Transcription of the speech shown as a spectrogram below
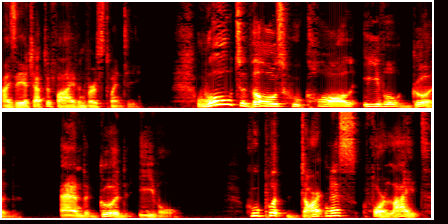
Isaiah chapter 5 and verse 20. Woe to those who call evil good and good evil, who put darkness for light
